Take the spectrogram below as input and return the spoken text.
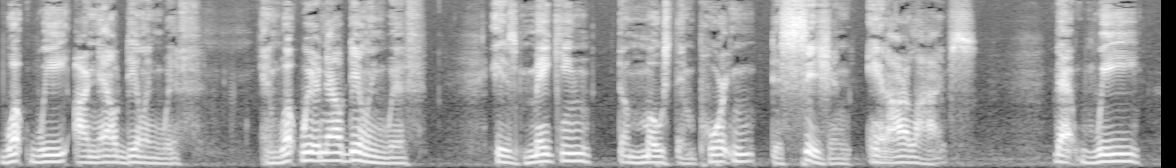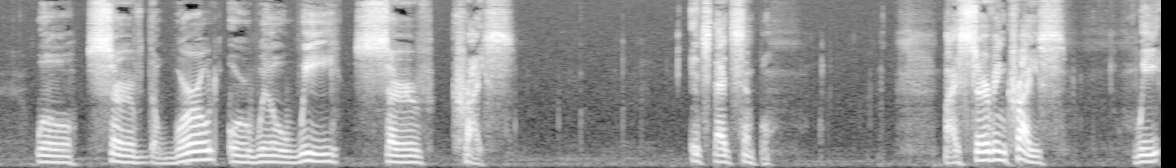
what we are now dealing with. And what we're now dealing with is making the most important decision in our lives that we will serve the world or will we serve Christ? It's that simple. By serving Christ, we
